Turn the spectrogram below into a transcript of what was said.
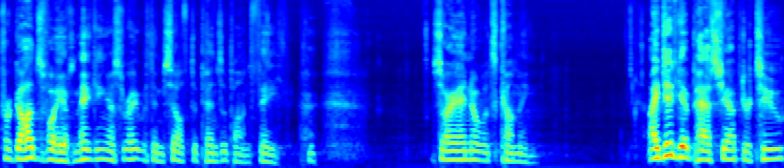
For God's way of making us right with Himself depends upon faith. Sorry, I know what's coming. I did get past chapter two.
